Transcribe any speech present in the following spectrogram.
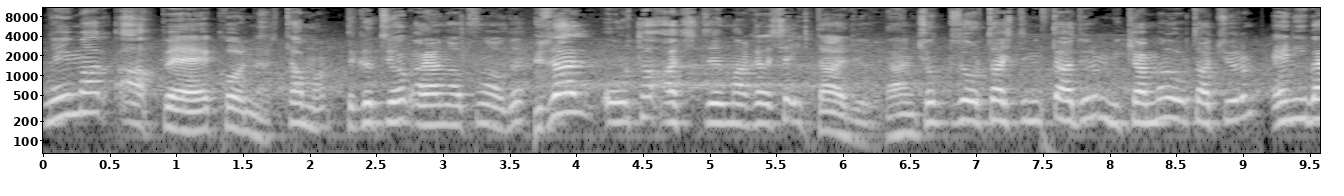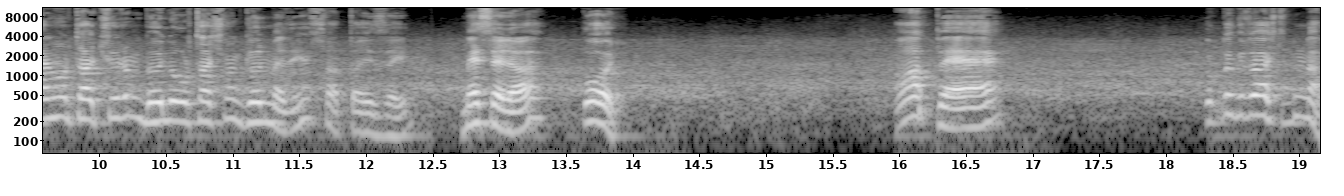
Neymar ah be korner. Tamam. Sıkıntı yok. Ayağın altına aldı. Güzel orta açtığım arkadaşa iddia ediyorum. Yani çok güzel orta açtığım iddia ediyorum. Mükemmel orta açıyorum. En iyi ben orta açıyorum. Böyle orta açma görmediniz. Hatta izleyin. Mesela gol. Ah be. Çok da güzel açtı değil mi?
